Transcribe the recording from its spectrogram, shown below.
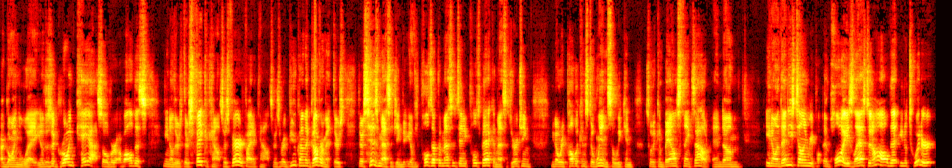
are going away. You know, there's a growing chaos over of all this. You know, there's there's fake accounts, there's verified accounts, there's a rebuke on the government. There's there's his messaging. that You know, he pulls up a message and he pulls back a message, urging you know Republicans to win so we can so we can balance things out. And um, you know, and then he's telling rep- employees, last and all, that you know Twitter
